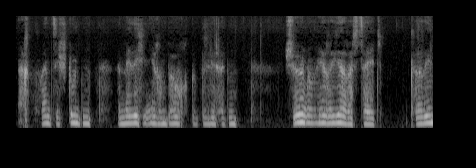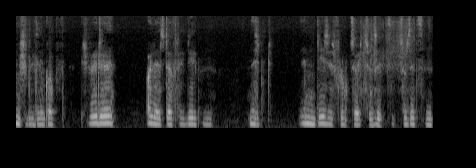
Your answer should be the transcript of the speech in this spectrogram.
28 Stunden allmählich in ihrem Bauch gebildet hatten. Schön um ihre Jahreszeit. Karin schüttelte den Kopf. Ich würde alles dafür geben, nicht in dieses Flugzeug zu, zu sitzen.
